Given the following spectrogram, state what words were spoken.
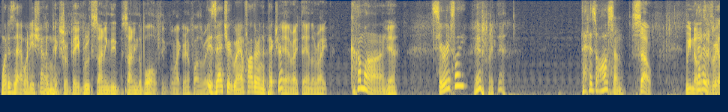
What is that? What are you a showing me? picture of Babe Ruth signing the signing the ball to my grandfather. Right. Is that your grandfather in the picture? Yeah, right there on the right. Come on. Yeah, Seriously? yeah, right there. That is awesome. So we know That that, is that's really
